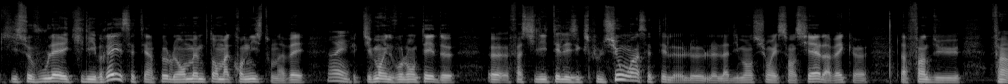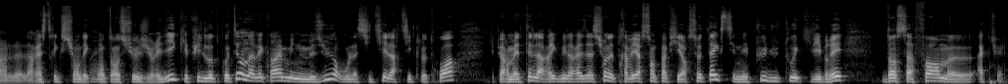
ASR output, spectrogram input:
qui se voulait équilibré. C'était un peu le en même temps macroniste. On avait effectivement une volonté de faciliter les expulsions, hein, c'était la dimension essentielle avec euh, la fin du, enfin, la restriction des contentieux juridiques. Et puis de l'autre côté, on avait quand même une mesure, vous la citiez, l'article 3, qui permettait la régularisation des travailleurs sans papier. Alors ce texte, il n'est plus du tout équilibré dans sa forme euh, actuelle.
